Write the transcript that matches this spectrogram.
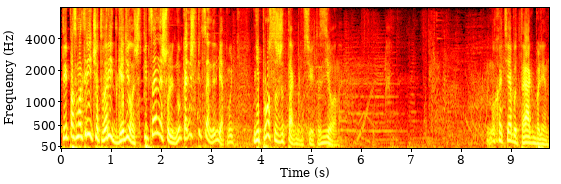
Ты посмотри, что творит гаденыш. Специально что ли? Ну, конечно, специально, ребят. Ну, Не просто же так, блин, все это сделано. Ну, хотя бы так, блин.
